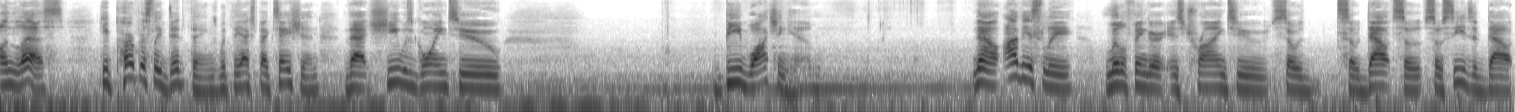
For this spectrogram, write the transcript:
Unless he purposely did things with the expectation that she was going to be watching him. Now, obviously, Littlefinger is trying to sow sow doubt, sow sow seeds of doubt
